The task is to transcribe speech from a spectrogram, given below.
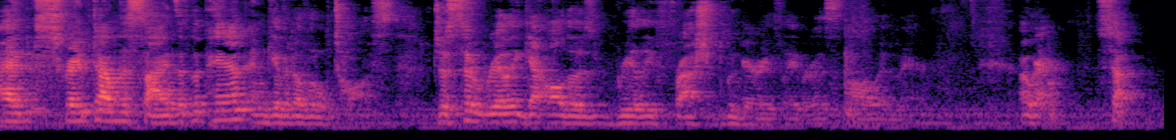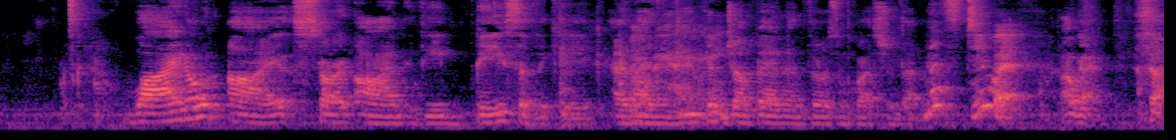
And scrape down the sides of the pan and give it a little toss, just to really get all those really fresh blueberry flavors all in there. Okay, so why don't I start on the base of the cake and then you can jump in and throw some questions at me. Let's do it. Okay, so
